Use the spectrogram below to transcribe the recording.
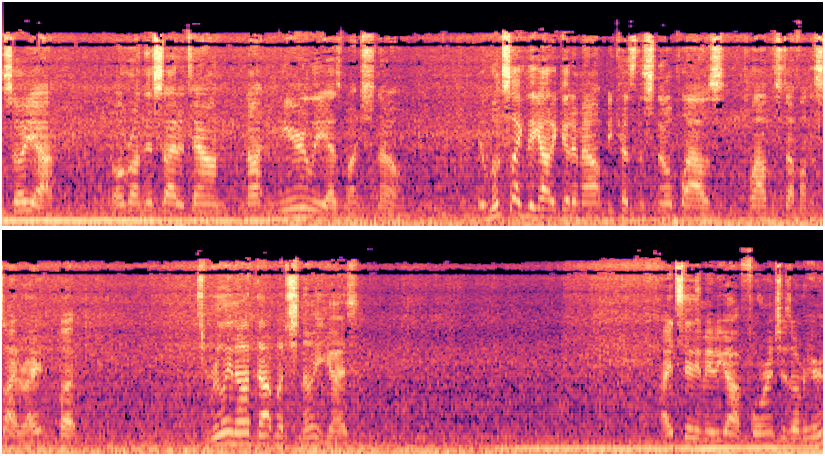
So yeah, over on this side of town, not nearly as much snow. It looks like they got a good amount because the snow plows plowed the stuff on the side, right? But it's really not that much snow, you guys. I'd say they maybe got four inches over here.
